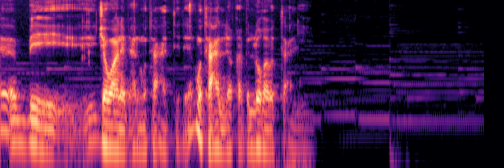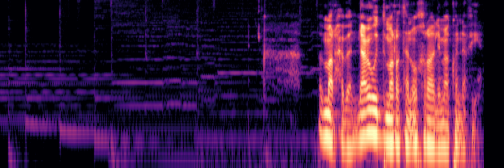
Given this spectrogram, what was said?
بجوانبها المتعددة المتعلقة باللغة والتعليم. مرحبا. نعود مرة أخرى لما كنا فيه.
